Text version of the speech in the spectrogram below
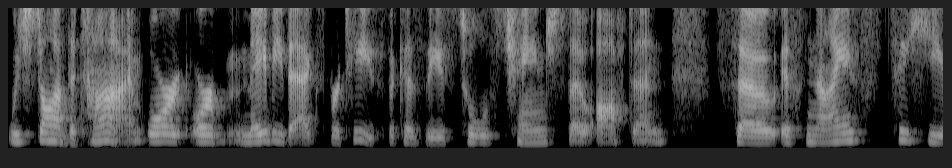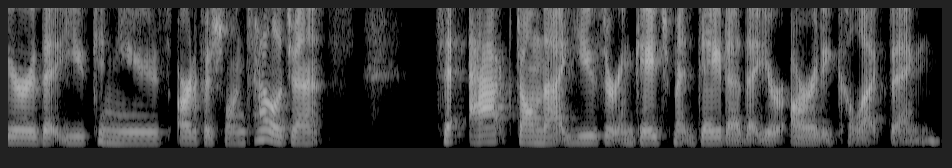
we just don't have the time or or maybe the expertise because these tools change so often. So it's nice to hear that you can use artificial intelligence to act on that user engagement data that you're already collecting.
